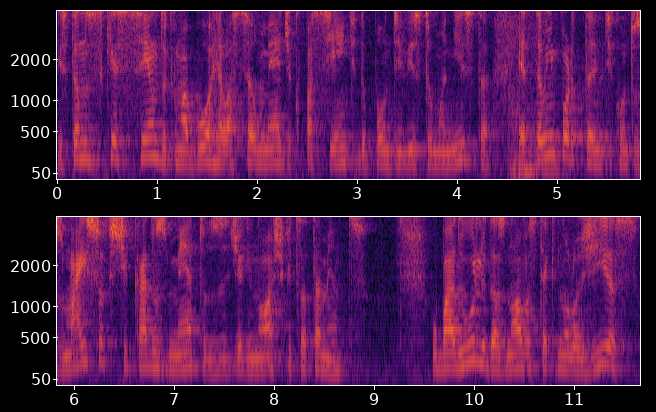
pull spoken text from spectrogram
Estamos esquecendo que uma boa relação médico-paciente do ponto de vista humanista é tão importante quanto os mais sofisticados métodos de diagnóstico e tratamento. O barulho das novas tecnologias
